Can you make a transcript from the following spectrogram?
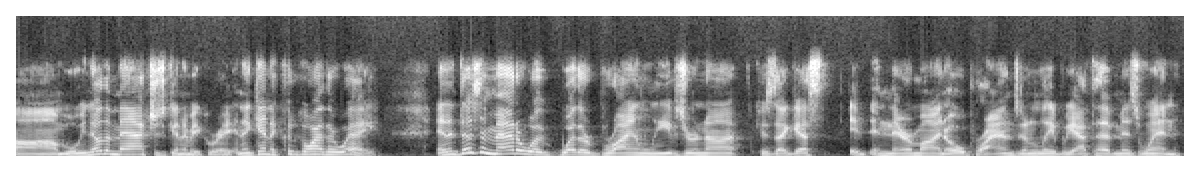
Um, but we know the match is going to be great. And again, it could go either way. And it doesn't matter wh- whether Bryan leaves or not, because I guess in, in their mind, oh, Bryan's going to leave. We have to have Miz win.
